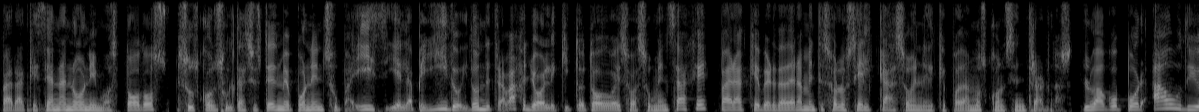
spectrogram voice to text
para que sean anónimos todos sus consultas. Si ustedes me ponen su país y el apellido y dónde trabaja, yo le quito todo eso a su mensaje para que verdaderamente solo sea el caso en el que podamos concentrarnos. Lo hago por audio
